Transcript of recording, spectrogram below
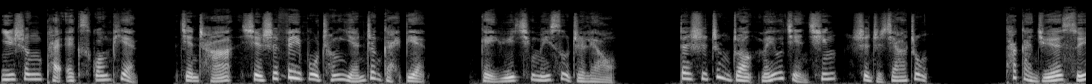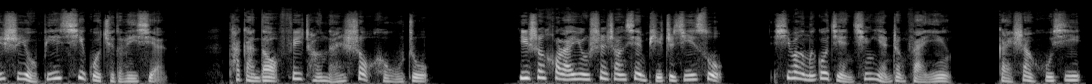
医生拍 X 光片检查显示肺部呈炎症改变，给予青霉素治疗，但是症状没有减轻，甚至加重。她感觉随时有憋气过去的危险，她感到非常难受和无助。医生后来用肾上腺皮质激素。希望能够减轻炎症反应，改善呼吸。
